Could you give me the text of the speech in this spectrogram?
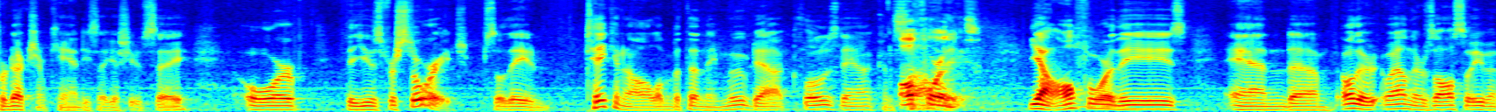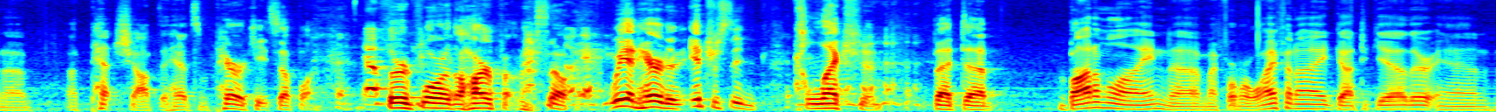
production of candies, I guess you'd say, or they used for storage. So they taken all of them, but then they moved out, closed down, All four of these? Yeah, all four of these. And um, oh, there, well, and there's also even a, a pet shop that had some parakeets up on Oh. third floor of the Harpham. So Okay. we inherited an interesting collection. but uh, bottom line, uh, my former wife and I got together and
